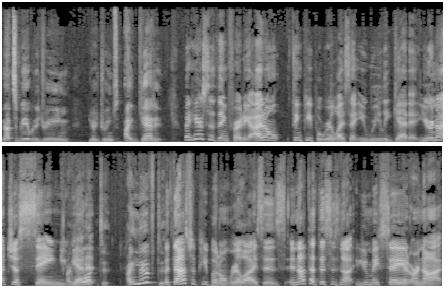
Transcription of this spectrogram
not to be able to dream your dreams. I get it. But here's the thing, Freddie. I don't think people realize that you really get it. You're not just saying you I get walked it. I lived it. But that's what people don't realize is, and not that this is not, you may say it or not,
